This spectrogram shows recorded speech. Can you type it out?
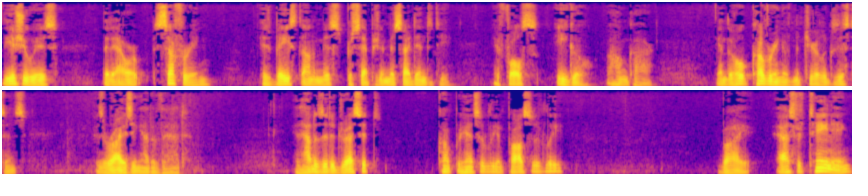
The issue is that our suffering is based on a misperception, a misidentity a false ego, a ahankar. And the whole covering of material existence is arising out of that. And how does it address it comprehensively and positively? By ascertaining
